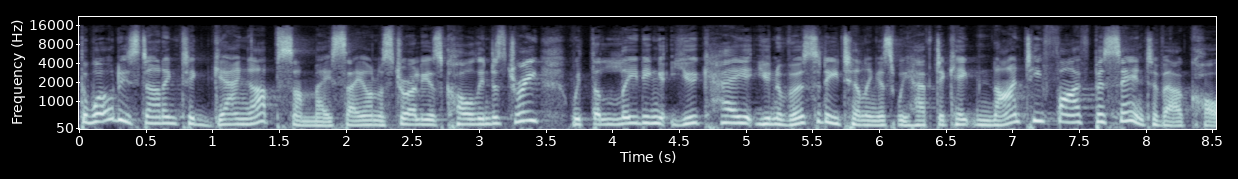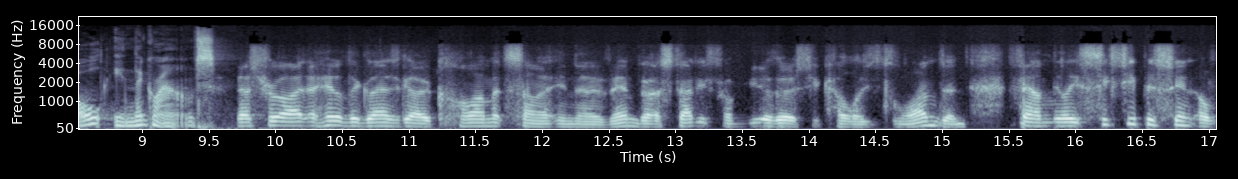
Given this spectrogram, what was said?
The world is starting to gang up, some may say, on Australia's coal industry, with the leading UK university telling us we have to keep 95% of our coal in the ground. That's right. Ahead of the Glasgow Climate Summit in November, a study from University College London found nearly 60% of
